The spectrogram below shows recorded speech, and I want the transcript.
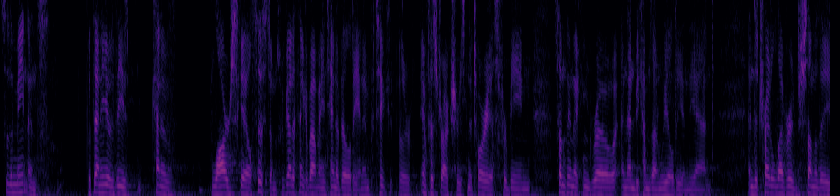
So the maintenance, with any of these kind of large scale systems, we've got to think about maintainability, and in particular, infrastructure is notorious for being something that can grow and then becomes unwieldy in the end. And to try to leverage some of the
